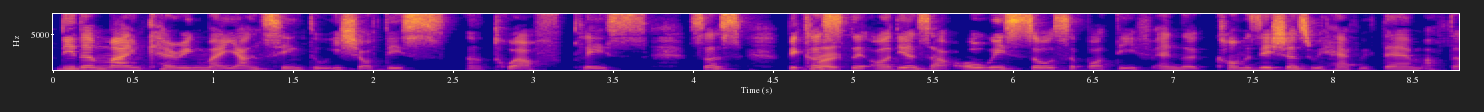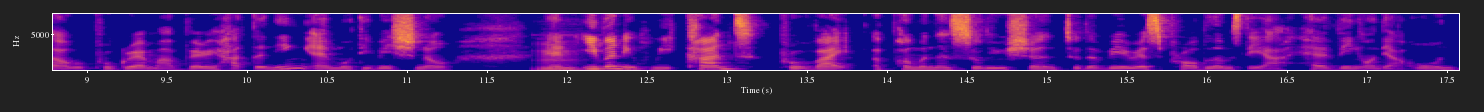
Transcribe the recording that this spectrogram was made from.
didn't mind carrying my young yangqin to each of these uh, 12 places because Right. the audience are always so supportive and the conversations we have with them after our program are very heartening and motivational. And Mm. even if we can't provide a permanent solution to the various problems they are having on their own,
